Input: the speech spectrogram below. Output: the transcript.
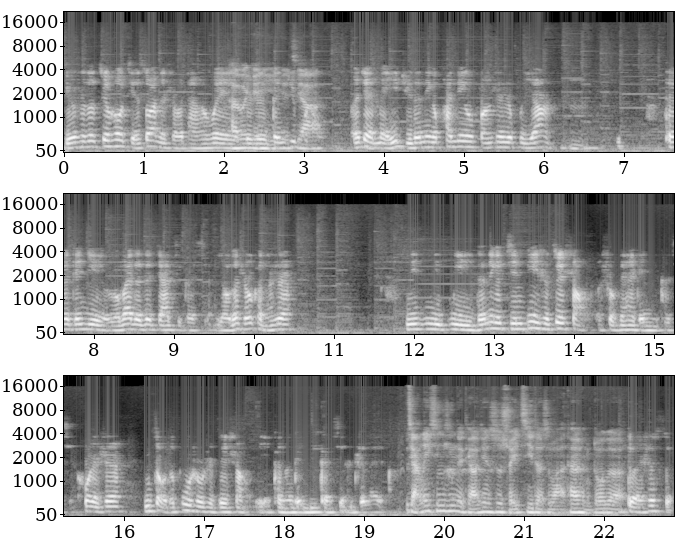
比如说它最后结算的时候，它还会就是根据。而且每一局的那个判定方式是不一样的。嗯它会给你额外的再加几颗星，有的时候可能是你你你的那个金币是最少的，说不定还给你一颗星，或者是你走的步数是最少的，也可能给你一颗星之类的。奖励星星的条件是随机的，是吧？它有很多个。对，是随，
